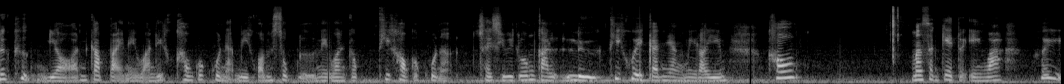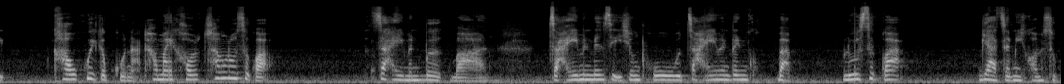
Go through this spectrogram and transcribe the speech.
นึกถึงย้อนกลับไปในวันที่เขากับคุณอะมีความสุขหรือในวันกับที่เขากับคุณอะใช้ชีวิตร่วมกัน หรือที่คุยกันอย่างมีรอยยิ้มเขามันสังเกตตัวเองว่าเฮ้ย เขาคุยกับคุณอะทำไมเขาช่างรู้สึกว่า ใจมันเบิกบาน ใจมันเป็นสีชมพู ใจมันเป็นแบบรู้สึกว่า อยากจะมีความสุข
